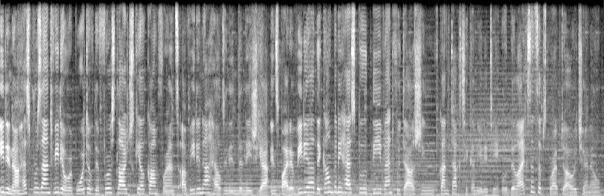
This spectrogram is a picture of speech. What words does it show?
IDINA has present video report of the first large-scale conference of IDINA held in Indonesia. In spite of video, the company has put the event footage in contact community. Would the likes and subscribe to our channel.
